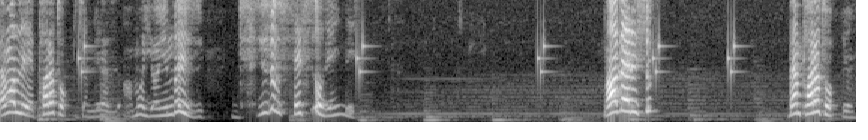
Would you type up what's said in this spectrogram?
Ben vallahi para toplayacağım biraz ama yayındayız. Yusuf sessiz ol yayındayız. Ne haber Yusuf? Ben para topluyorum.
